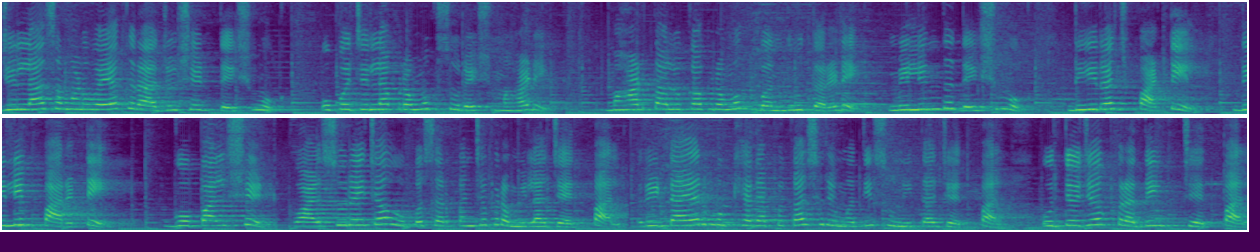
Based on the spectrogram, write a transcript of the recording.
जिल्हा समन्वयक राजू शेठ देशमुख उपजिल्हा प्रमुख सुरेश महाडे महाड तालुका प्रमुख बंधू तरडे मिलिंद देशमुख धीरज पाटील दिलीप पार्टे गोपाल शेठ वाळसुरेच्या उपसरपंच प्रमिला जैतपाल रिटायर मुख्याध्यापिका श्रीमती सुनीता जैतपाल उद्योजक प्रदीप जैतपाल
